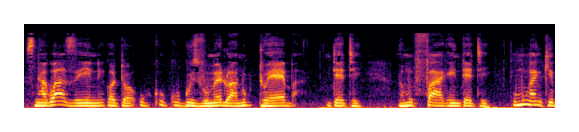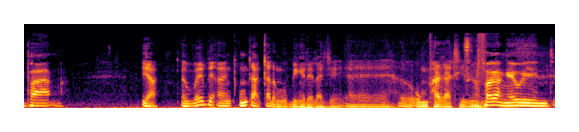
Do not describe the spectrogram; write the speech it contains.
singakwazi yini kodwa uk- uk- ukuzivumelwana ukudweba into ethi noma ukufaka into ethi uma ungangikhiphanga. Yeah maybe umuntu aqala ngokubingelela nje eh umphakathi. Ufaka ngewindi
